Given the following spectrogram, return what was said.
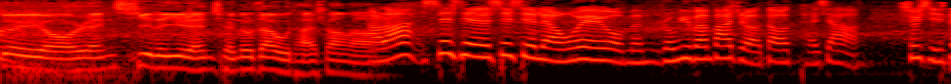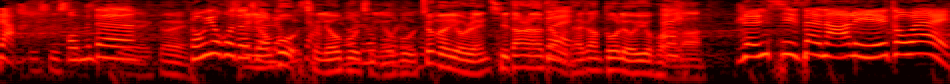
最有人气的艺人全都在舞台上了。好了，谢谢谢谢两位我们荣誉颁发者到台下休息一下。我们的荣誉获得者请留步，请留步，请留步。这么有人气，当然要在舞台上多留一会儿了。人气在哪里？各位，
